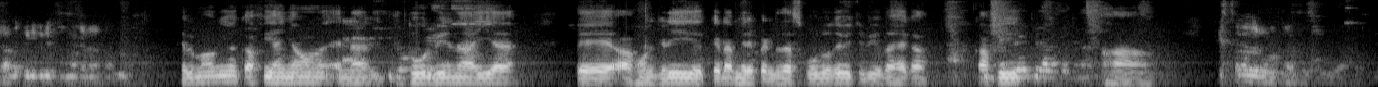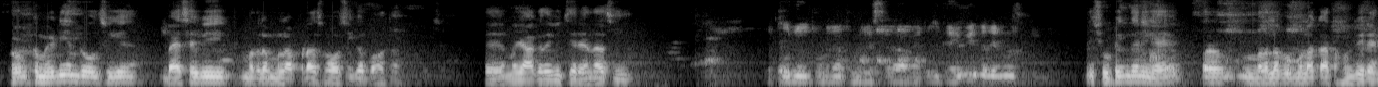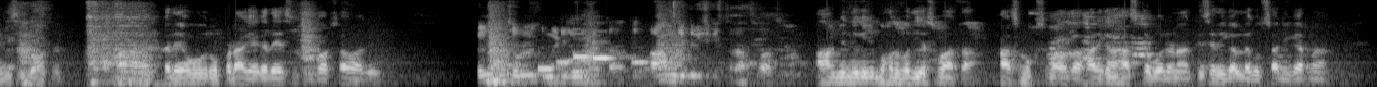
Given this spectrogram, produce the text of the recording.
ਯਾਦ ਕਿਹੜੀ ਕਿਹੜੀ ਫਿਲਮਾਂ ਚ ਇਹਨਾਂ ਕੰਮ ਫਿਲਮਾਂ ਉਹਦੀਆਂ ਕਾਫੀ ਆਈਆਂ ਹੁਣ ਇੰਨਾ ਦੂਰਬੀਨ ਆਈ ਹੈ। ਤੇ ਆ ਹੁਣ ਜਿਹੜੀ ਕਿਹੜਾ ਮੇਰੇ ਪਿੰਡ ਦਾ ਸਕੂਲ ਉਹਦੇ ਵਿੱਚ ਵੀ ਉਹਦਾ ਹੈਗਾ। ਕਾਫੀ ਹਾਂ। ਕਿਸ ਤਰ੍ਹਾਂ ਦੇ ਰੋਲ ਕਰਦੇ ਸੀ? ਰੋਲ ਕਮੇਡੀਅਨ ਰੋਲ ਸੀਗੇ। ਵੈਸੇ ਵੀ ਮਤਲਬ ਮਲਾਪੜਾ ਸੁਭਾਅ ਸੀਗਾ ਬਹੁਤ। ਤੇ ਮਜ਼ਾਕ ਦੇ ਵਿੱਚ ਹੀ ਰਹਿੰਦਾ ਸੀ। ਤੁਹਾਨੂੰ ਨਾਲ ਤੁਹਾਡੇ ਰਿਸ਼ਤੇਦਾਰ ਨੇ ਤੁਸੀਂ ਗਏ ਵੀ ਕਦੇ ਉਹਨਾਂ ਨਹੀਂ ਸ਼ੂਟਿੰਗ ਤੇ ਨਹੀਂ ਗਏ ਪਰ ਮਤਲਬ ਮੁਲਾਕਾਤ ਹੁੰਦੀ ਰਹਿੰਦੀ ਸੀ ਬਹੁਤ। ਹਾਂ ਕਦੇ ਉਹ ਰੋਪੜ ਆ ਗਏ ਕਦੇ ਅਸੀਂ ਚਮਕੌਰ ਸਾਹਿਬ ਆ ਗਏ। ਫਿਲਮਾਂ ਚ ਉਹਨਾਂ ਨੇ ਕਮੇਡੀ ਰੋਲ ਕੀਤਾ। ਤੇ ਆਮ ਜ਼ਿੰਦਗੀ ਚ ਕਿਸ ਤਰ੍ਹਾਂ ਸੁਭਾਅ ਸੀ? ਆਮ ਜ਼ਿੰਦਗੀ 'ਚ ਬਹੁਤ ਵਧੀਆ ਸੁਭਾਅ ਤਾ। ਹਸਮੁਖ ਸੁਭਾਅ ਦਾ। ਹਰ ਇੱਕ ਨਾਲ ਹੱਸ ਕੇ ਬੋਲਣਾ ਕਿਸੇ ਦੀ ਗੱਲ ਦਾ ਗੁੱਸਾ ਨਹੀਂ ਕਰਨਾ।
